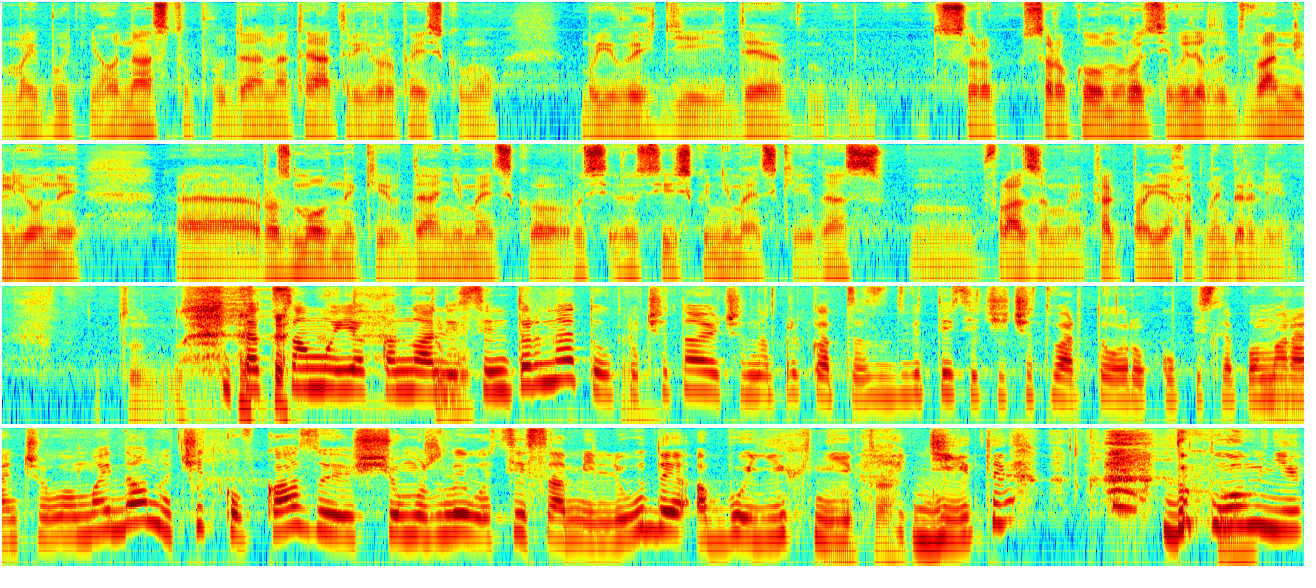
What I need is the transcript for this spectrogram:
майбутнього наступу да, на театрі європейському бойових дій, де в 40 40-му році видали 2 мільйони е, розмовників да, німецько російсько-німецьких да, з фразами «Як проїхати на Берлін. Тобто, Так само, як аналіз Тому- інтернету, починаючи, наприклад, з 2004 року після помаранчевого майдану, чітко вказує, що можливо ці самі люди або їхні Ну, діти духовні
